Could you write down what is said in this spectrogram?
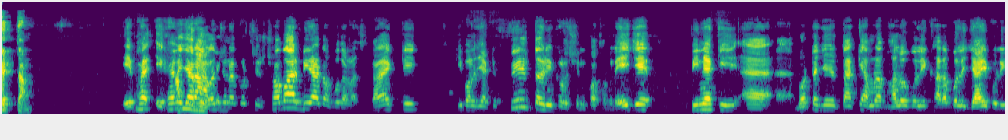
দেখতাম। এখানে যারা আলোচনা করছেন সবার বিরাট অবদান আছে। তারা একটি কি বলে যে একটা ফিল্ড তৈরি করেছেন কথা বলে। এই যে পিনাকি ভট্টাচার্য তাকে আমরা ভালো বলি, খারাপ বলি, যাই বলি,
